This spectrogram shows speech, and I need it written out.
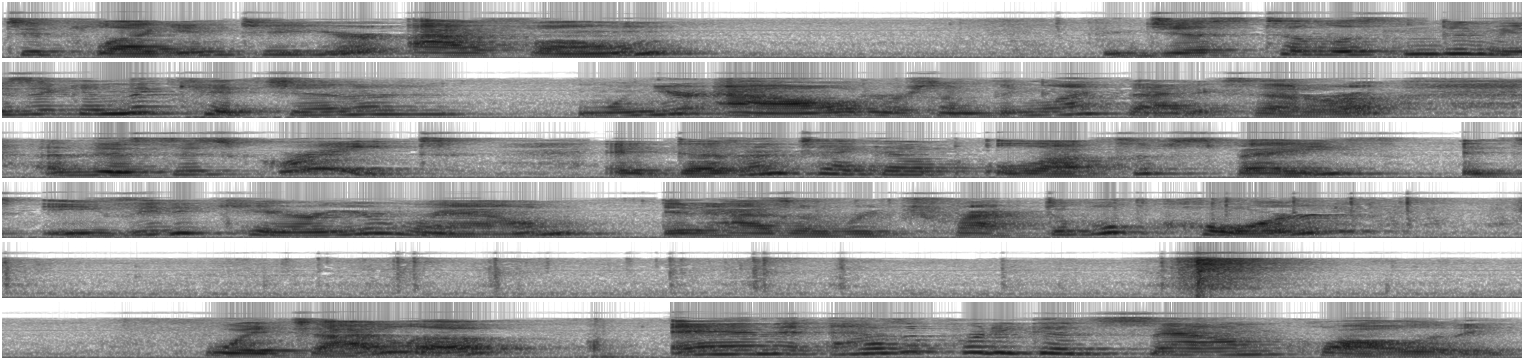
to plug into your iPhone just to listen to music in the kitchen or when you're out or something like that, etc., this is great. It doesn't take up lots of space. It's easy to carry around. It has a retractable cord, which I love, and it has a pretty good sound quality.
